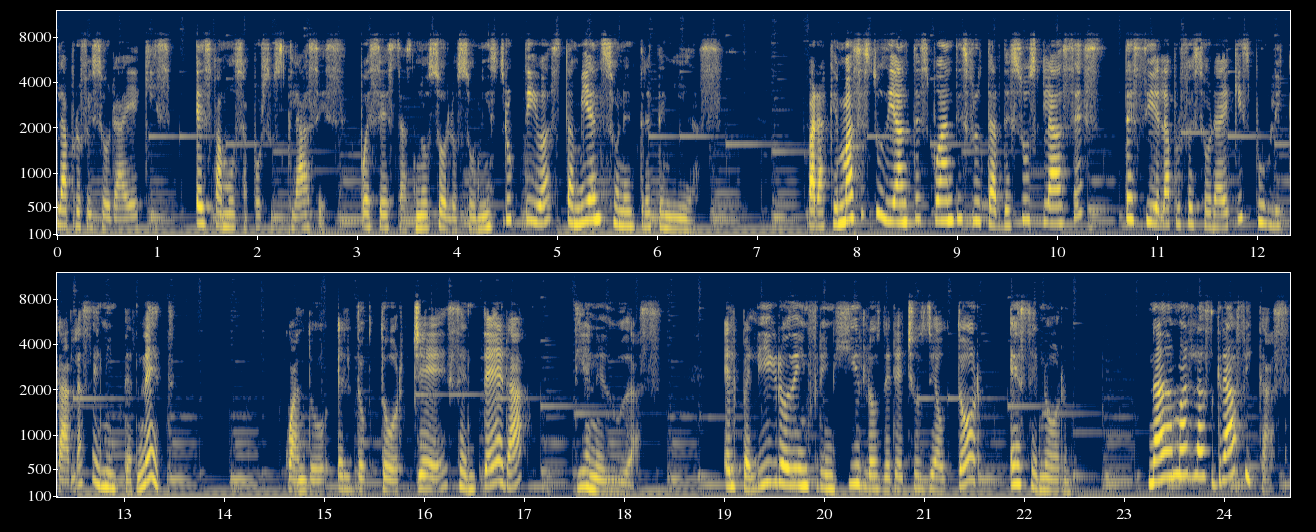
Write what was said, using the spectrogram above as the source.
La profesora X es famosa por sus clases, pues estas no solo son instructivas, también son entretenidas. Para que más estudiantes puedan disfrutar de sus clases, decide la profesora X publicarlas en Internet. Cuando el doctor Y se entera, tiene dudas. El peligro de infringir los derechos de autor es enorme. Nada más las gráficas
